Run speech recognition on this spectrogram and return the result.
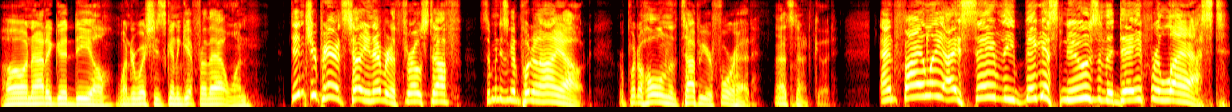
Oh, not a good deal. Wonder what she's going to get for that one. Didn't your parents tell you never to throw stuff? Somebody's going to put an eye out or put a hole in the top of your forehead. That's not good. And finally, I saved the biggest news of the day for last.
